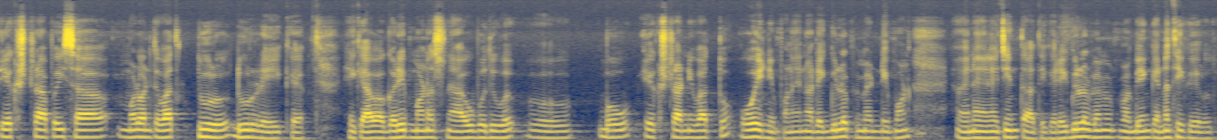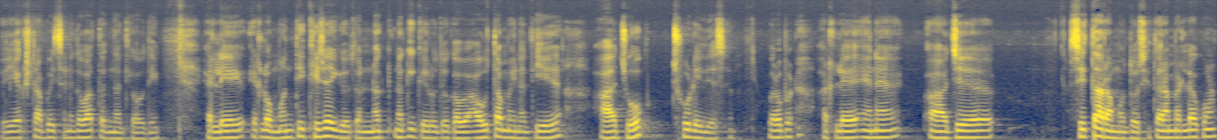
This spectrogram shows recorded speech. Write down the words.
એક્સ્ટ્રા પૈસા મળવાની તો વાત દૂર દૂર રહી કે કે આવા ગરીબ માણસને આવું બધું બહુ એક્સ્ટ્રાની વાત તો હોય નહીં. પણ એના રેગ્યુલર પેમેન્ટની પણ એને એને ચિંતા હતી કે રેગ્યુલર પેમેન્ટ પણ બેંકે નથી કર્યું તો એ એક્સ્ટ્રા પૈસાની તો વાત જ નથી આવતી. એટલે એટલો મનથી ખીજાઈ ગયો તો નક્કી કર્યું હતું કે હવે આવતા મહિનાથી એ આ જોબ છોડી દેશે. બરાબર? એટલે એને આ જે સીતારામ હતો. સીતારામ એટલે કોણ?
